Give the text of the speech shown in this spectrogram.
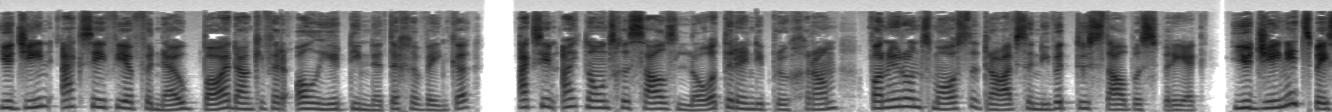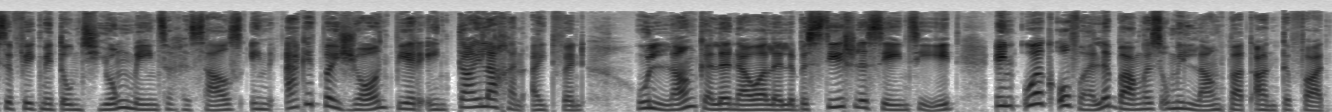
Eugene, ek sê vir jou vir nou baie dankie vir al hierdie nuttige wenke. Ek sien uit na ons gesels later in die program wanneer ons Master Drive se nuwe toestel bespreek. Eugene het spesifiek met ons jong mense gesels en ek het by Jean-Pierre en Tyla gaan uitvind hoe lank hulle nou al hulle bestuurslisensie het en ook of hulle bang is om die lang pad aan te vat.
